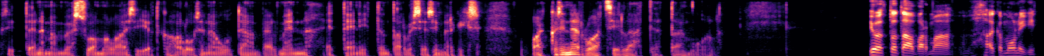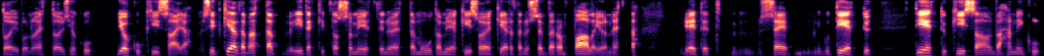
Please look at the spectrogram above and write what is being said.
sitten enemmän myös suomalaisia, jotka haluaa sinne UTMP mennä, ettei niiden tarvitsisi esimerkiksi vaikka sinne Ruotsiin lähteä tai muualle. Joo, tota on varmaan aika monikin toivonut, että olisi joku, joku kisa. Ja sitten kieltämättä itsekin tuossa miettinyt, että muutamia kisoja kiertänyt sen verran paljon, että et, et se niin tietty, tietty kisa on vähän niin kuin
